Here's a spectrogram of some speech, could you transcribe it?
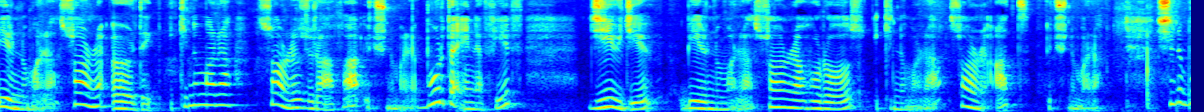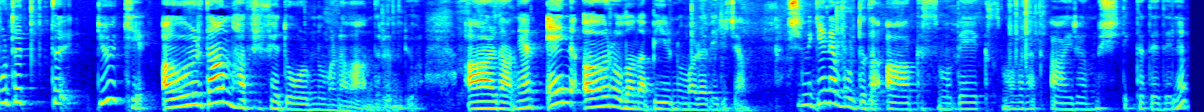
Bir numara. Sonra ördek iki numara. Sonra zürafa üç numara. Burada en hafif civciv bir numara. Sonra horoz iki numara. Sonra at üç numara. Şimdi burada da diyor ki ağırdan hafife doğru numaralandırın diyor. Ağırdan yani en ağır olana bir numara vereceğim. Şimdi yine burada da A kısmı B kısmı olarak ayrılmış. Dikkat edelim.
